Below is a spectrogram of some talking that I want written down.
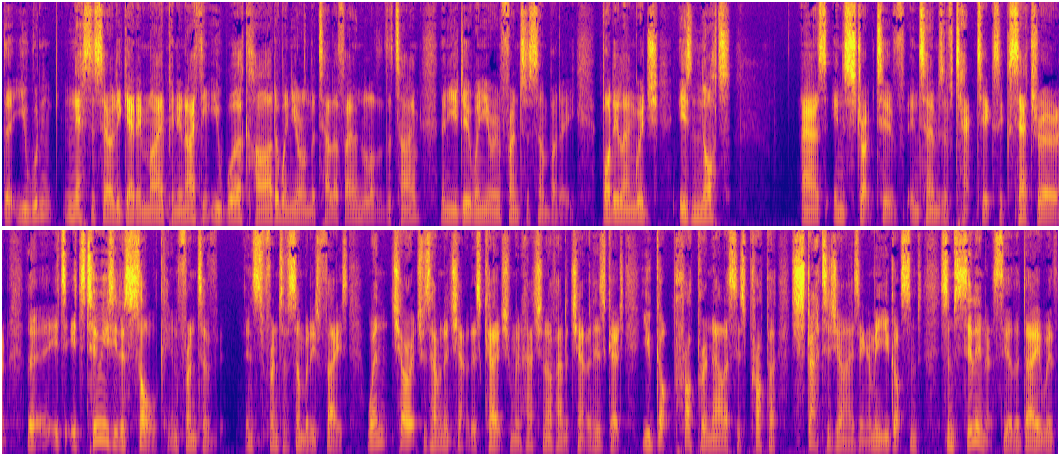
that you wouldn't necessarily get, in my opinion. I think you work harder when you're on the telephone a lot of the time than you do when you're in front of somebody. Body language is not as instructive in terms of tactics, etc. And the, it's it's too easy to sulk in front of in front of somebody's face. When Coric was having a chat with his coach and when Khachanov had a chat with his coach, you got proper analysis, proper strategizing. I mean, you got some some silliness the other day with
